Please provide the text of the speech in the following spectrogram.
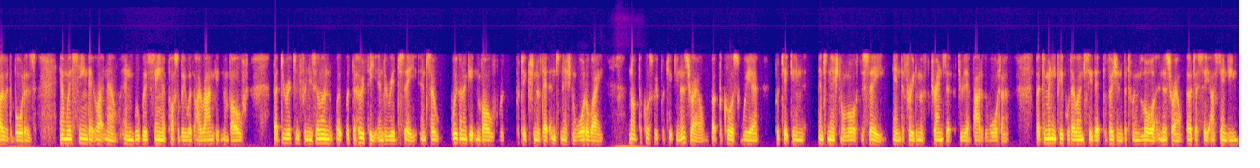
over the borders. And we're seeing that right now. And we're seeing it possibly with Iran getting involved, but directly for New Zealand with, with the Houthi and the Red Sea. And so we're going to get involved with protection of that international waterway, not because we're protecting Israel, but because we're protecting international law of the sea and the freedom of transit through that part of the water. But to many people, they won't see that division between law and Israel. They'll just see us sending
